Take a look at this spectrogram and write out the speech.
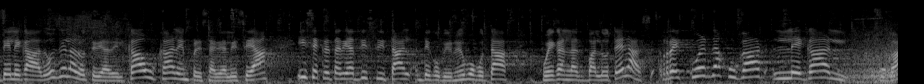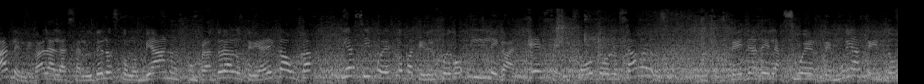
delegados de la Lotería del Cauca, la Empresarial S.A. y Secretaría Distrital de Gobierno de Bogotá. Juegan las baloteras. Recuerda jugar legal, jugarle legal a la salud de los colombianos, comprando la Lotería del Cauca y así puedes combatir el juego ilegal. Este y todos los sábados. Estrella de la suerte. Muy atentos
